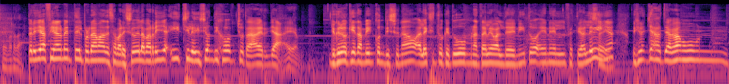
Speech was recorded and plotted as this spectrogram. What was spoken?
Sí, es verdad. Pero ya finalmente el programa desapareció de la parrilla y Chilevisión dijo, chuta, a ver, ya. eh, yo creo que también condicionado al éxito que tuvo Natalia Valdebenito en el Festival de Sí. Viña, dijeron, ya, ya hagamos un,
